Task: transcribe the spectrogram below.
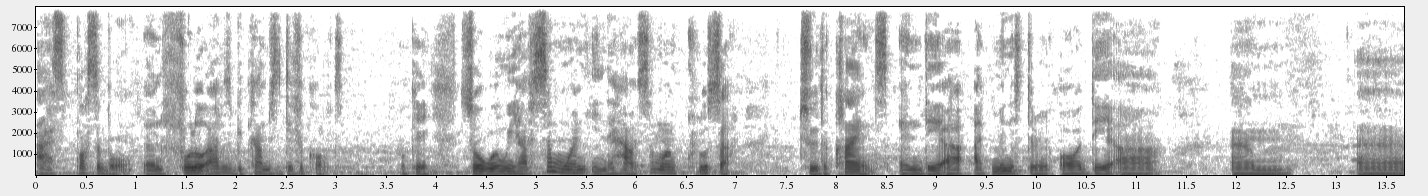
as possible and follow-ups becomes difficult. Okay. So when we have someone in the house someone closer to the clients and they are administering or they are um, uh,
